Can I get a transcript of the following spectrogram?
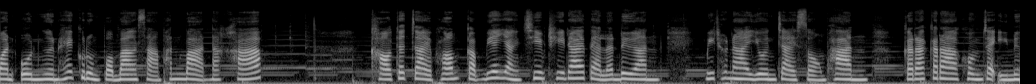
วันโอนเงินให้กลุ่มเปราะบาง 3,000 บาทนะครับ เขาจะจ่ายพร้อมกับเบี้ยอย่างชีพที่ได้แต่ละเดือน มิถุนายนจ่าย 2,000 กรกฎาคมจ่ายอีก 1,000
